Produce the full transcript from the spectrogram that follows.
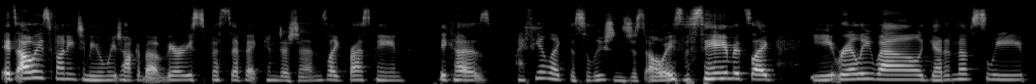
it's always funny to me when we talk about very specific conditions like breast pain, because I feel like the solution's just always the same. It's like eat really well, get enough sleep,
